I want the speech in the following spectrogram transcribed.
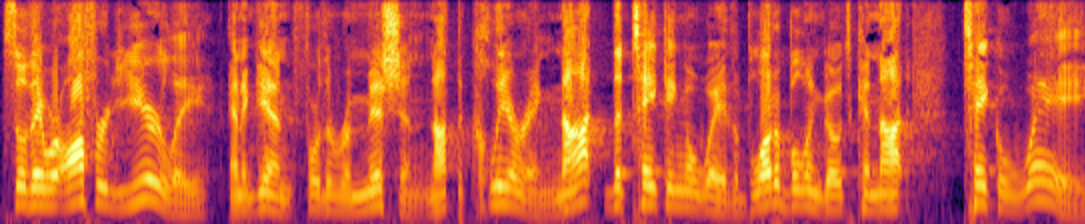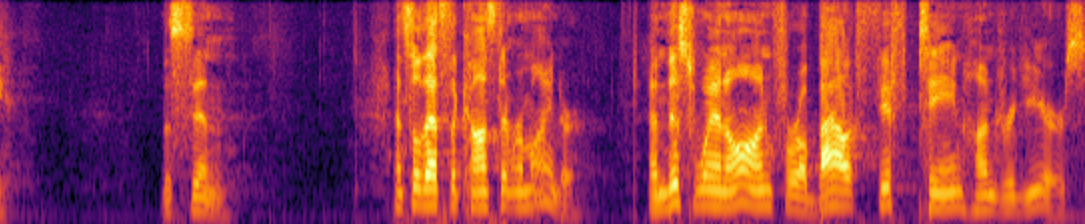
So they were offered yearly, and again, for the remission, not the clearing, not the taking away. The blood of bull and goats cannot take away the sin. And so that's the constant reminder. And this went on for about 1,500 years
